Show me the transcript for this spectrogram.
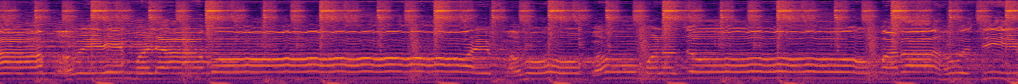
આ ભવે મળ્યા હોય ભવો, ભવ મળજો. મારા હવજી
